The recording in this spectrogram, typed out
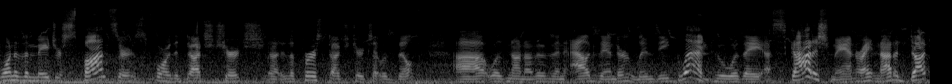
one of the major sponsors for the Dutch church, uh, the first Dutch church that was built, uh, was none other than Alexander Lindsay Glen, who was a, a, Scottish man, right? Not a Dutch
